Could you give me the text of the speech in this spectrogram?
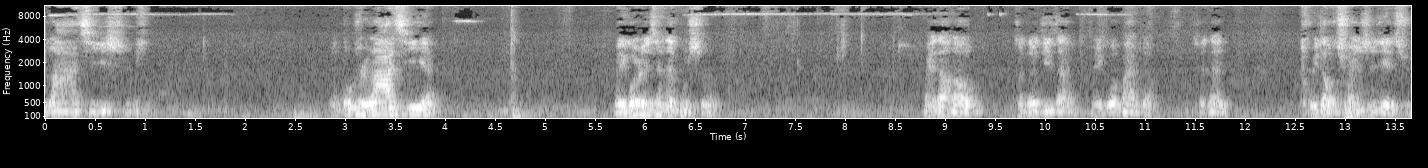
垃圾食品，那都是垃圾呀！美国人现在不吃了，麦当劳、肯德基在美国卖不了，现在推到全世界去。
